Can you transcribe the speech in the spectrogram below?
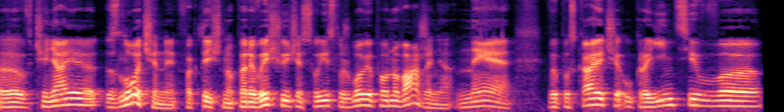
е, вчиняє злочини, фактично перевищуючи свої службові повноваження, не випускаючи українців е,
